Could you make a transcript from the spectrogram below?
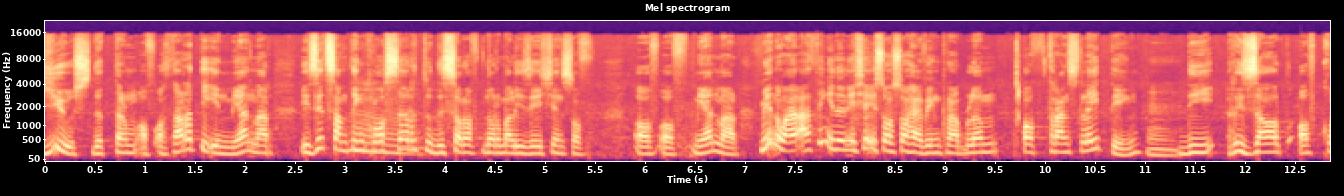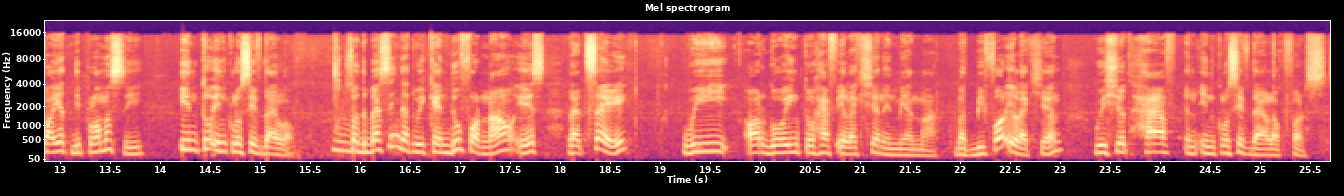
use the term of authority in Myanmar, is it something hmm. closer to the sort of normalizations of, of, of Myanmar? Meanwhile, I think Indonesia is also having problem of translating hmm. the result of quiet diplomacy into inclusive dialogue. Hmm. So the best thing that we can do for now is, let's say, we are going to have election in Myanmar. But before election, we should have an inclusive dialogue first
